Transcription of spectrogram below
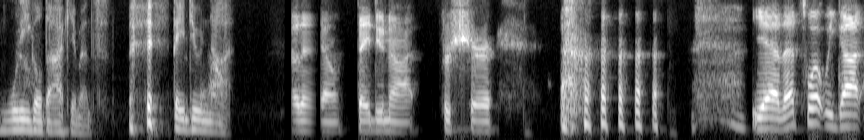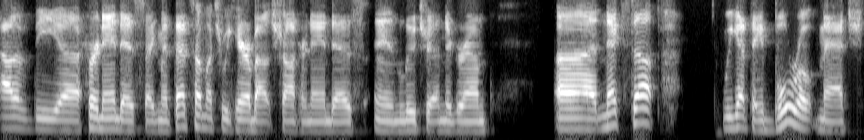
legal documents. they do No. not. no they don't they do not for sure yeah, that's what we got out of the uh, Hernandez segment. That's how much we care about Shawn Hernandez and Lucha Underground. Uh, next up, we got the bull rope match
